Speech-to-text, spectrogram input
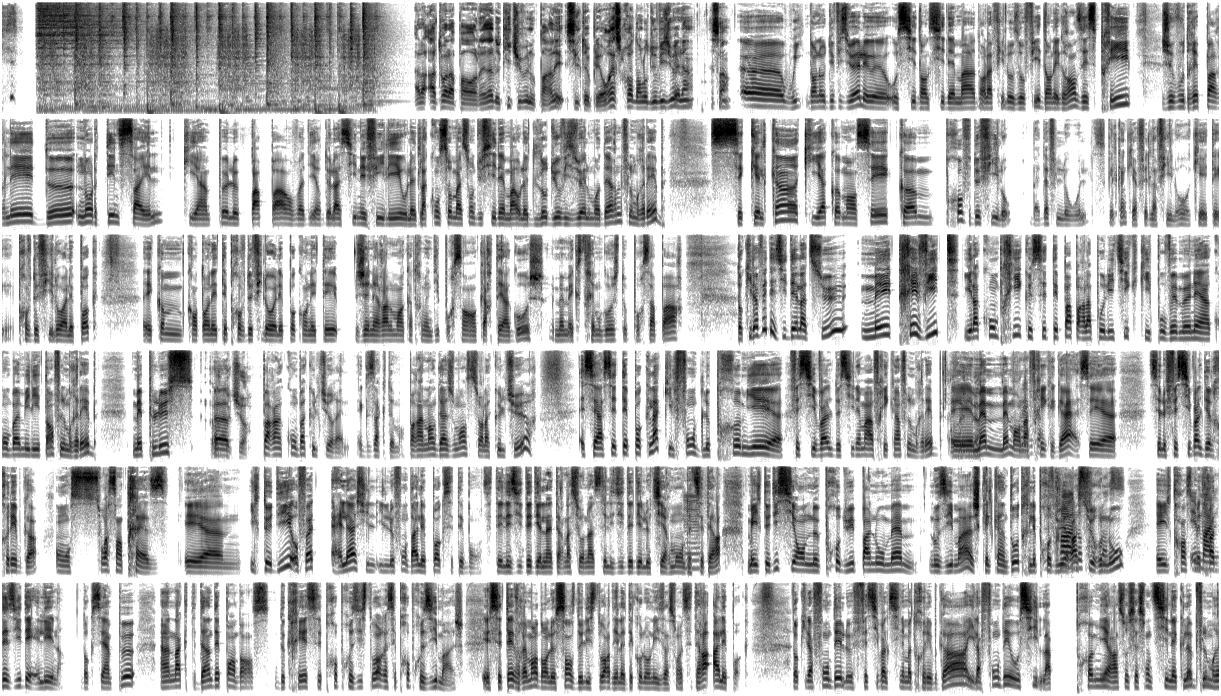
Alors, à toi la parole, Reda, de qui tu veux nous parler, s'il te plaît? On reste, je crois, dans l'audiovisuel, hein c'est ça? Euh, Oui, dans l'audiovisuel et aussi dans le cinéma, dans la philosophie, dans les grands esprits. Je voudrais parler de Nordin Sahel, qui est un peu le papa, on va dire, de la cinéphilie ou de la consommation du cinéma ou de l'audiovisuel moderne. C'est quelqu'un qui a commencé comme prof de philo. Ben, C'est quelqu'un qui a fait de la philo, qui a été prof de philo à l'époque. Et comme quand on était prof de philo à l'époque, on était généralement à 90% encarté à gauche, et même extrême gauche pour sa part. Donc il avait des idées là-dessus, mais très vite, il a compris que c'était pas par la politique qu'il pouvait mener un combat militant, film mais plus euh, par un combat culturel, exactement, par un engagement sur la culture. Et c'est à cette époque-là qu'il fonde le premier euh, festival de cinéma africain Film Et même, même en Afrique, c'est euh, c'est le festival d'El Khribga en 73. Et il te dit, au fait, LH, ils, ils le font à l'époque, c'était bon. C'était les idées de l'international, c'était les idées de le tiers-monde, mm. etc. Mais il te dit, si on ne produit pas nous-mêmes nos images, quelqu'un d'autre les produira sur nous et il transmettra des idées. Elena. Donc c'est un peu un acte d'indépendance, de créer ses propres histoires et ses propres images. Et c'était vraiment dans le sens de l'histoire de la décolonisation, etc. à l'époque. Donc il a fondé le Festival de cinéma de il a fondé aussi la première association de ciné-club Film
